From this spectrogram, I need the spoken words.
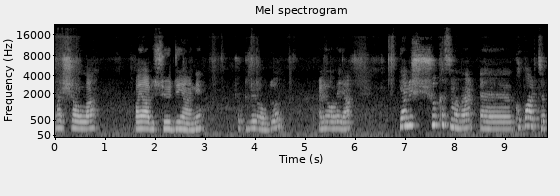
maşallah bayağı bir sürdü yani. Çok güzel oldu. Aloe vera. Yani şu kısmını eee, kopartıp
